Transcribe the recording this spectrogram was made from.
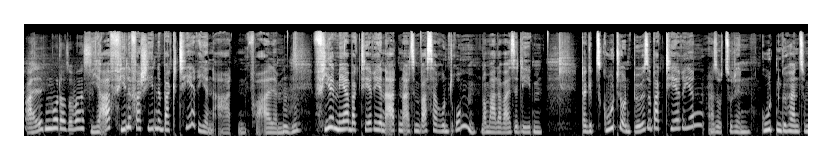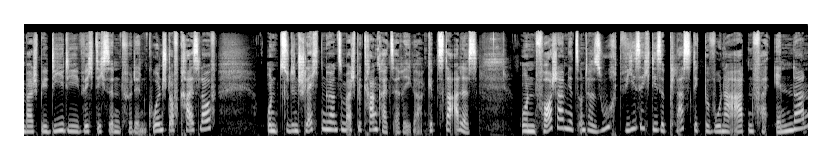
Algen oder sowas? Ja, viele verschiedene Bakterienarten vor allem. Mhm. Viel mehr Bakterienarten als im Wasser rundherum normalerweise leben. Da gibt es gute und böse Bakterien. Also zu den guten gehören zum Beispiel die, die wichtig sind für den Kohlenstoffkreislauf. Und zu den schlechten gehören zum Beispiel Krankheitserreger. Gibt es da alles. Und Forscher haben jetzt untersucht, wie sich diese Plastikbewohnerarten verändern,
